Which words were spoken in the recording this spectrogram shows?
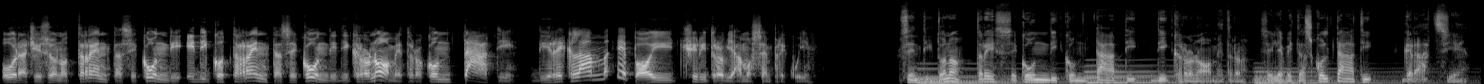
ora ci sono 30 secondi e dico 30 secondi di cronometro contati di reclam e poi ci ritroviamo sempre qui. Sentito, no? 3 secondi contati di cronometro. Se li avete ascoltati, grazie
